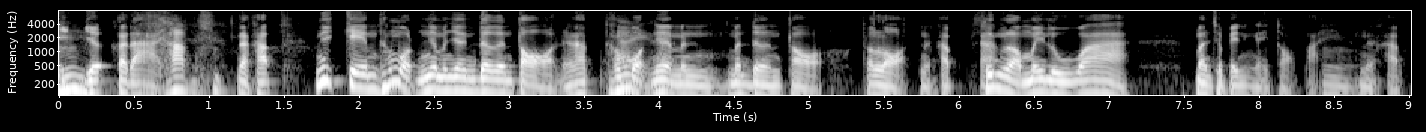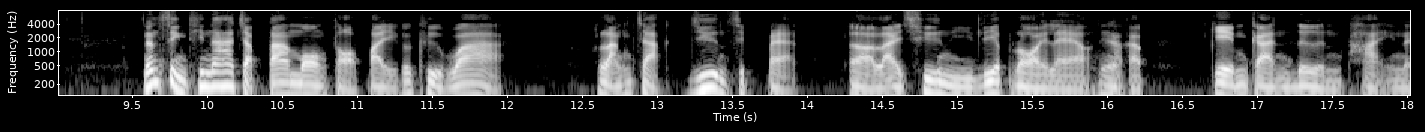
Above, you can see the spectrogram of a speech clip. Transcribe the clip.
อีกเยอะก็ได้ครับนะครับนี่เกมทั้งหมดเนี่ยมันยังเดินต่อนะครับ ทั้งหมดเนี่ยมันมันเดินต่อตลอดนะครับ ซึ่งเราไม่รู้ว่ามันจะเป็นยังไงต่อไปนะครับนั้นสิ่งที่น่าจับตามองต่อไปก็คือว่าหลังจากยื่น 18เอ่อรายชื่อนี้เรียบร้อยแล้วเนี่ยนะครับเกมการเดินภายใน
